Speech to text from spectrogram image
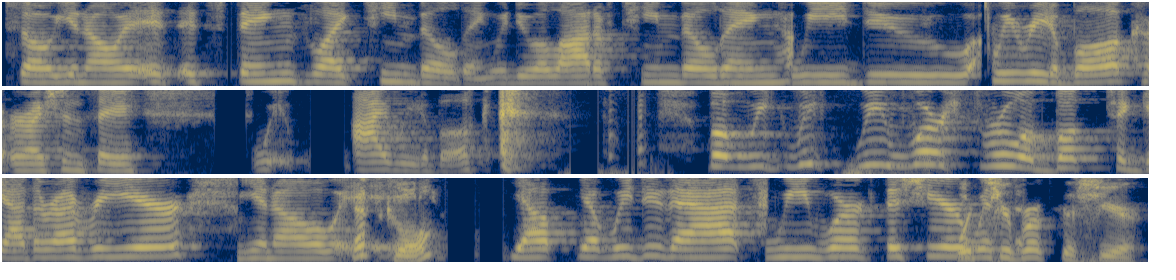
So, you know, it, it's things like team building. We do a lot of team building. We do, we read a book, or I shouldn't say, we, I read a book. but we, we we work through a book together every year. You know, that's cool. Yep, yep, we do that. We work this year. What's your book this year?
